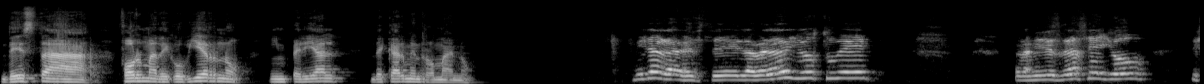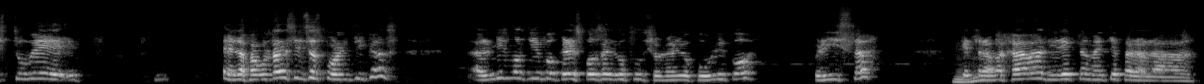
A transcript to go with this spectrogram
de esta forma de gobierno imperial de Carmen Romano? Mira, la, este, la verdad yo estuve, para mi desgracia, yo estuve en la Facultad de Ciencias Políticas, al mismo tiempo que era esposa de un funcionario público, priista, que trabajaba directamente para la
